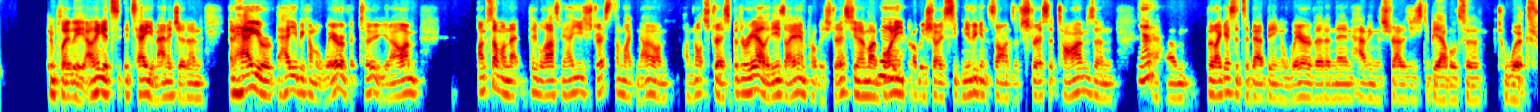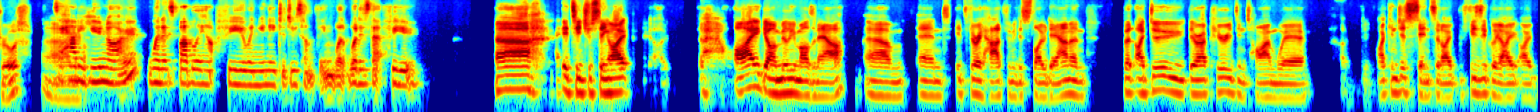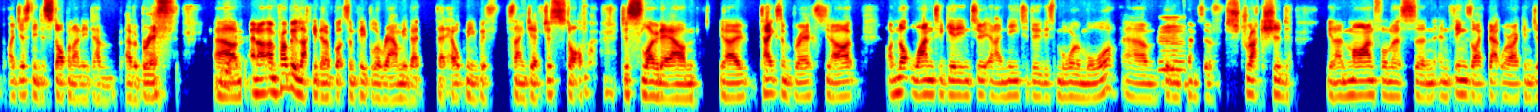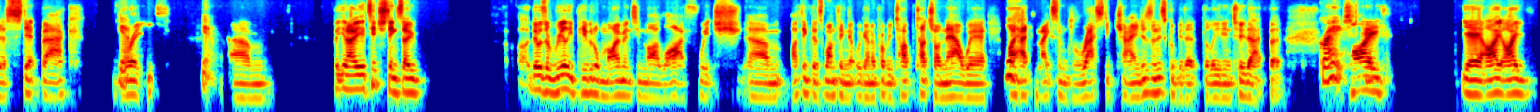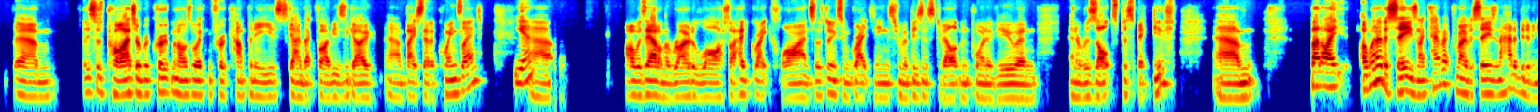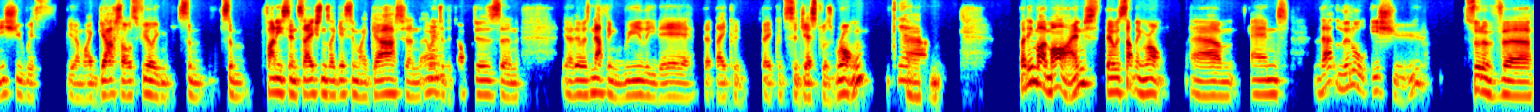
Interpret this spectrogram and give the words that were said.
Completely. I think it's it's how you manage it and and how you're how you become aware of it too. You know, I'm I'm someone that people ask me, "Are you stressed?" I'm like, "No, I'm I'm not stressed." But the reality is, I am probably stressed. You know, my yeah. body probably shows significant signs of stress at times, and yeah. Um, but I guess it's about being aware of it and then having the strategies to be able to to work through it. Um, so, how do you know when it's bubbling up for you and you need to do something? What what is that for you? Uh, it's interesting. I I go a million miles an hour, um, and it's very hard for me to slow down. And but I do. There are periods in time where I can just sense it. I physically, I, I, I just need to stop and I need to have have a breath. Um, yeah. And I, am probably lucky that I've got some people around me that that help me with saying, Jeff, just stop, just slow down. You know, take some breaths. You know, I, I'm not one to get into, and I need to do this more and more. Um, mm. But in mm. terms of structured, you know, mindfulness and and things like that, where I can just step back, yeah. breathe. Yeah. Um, but you know, it's interesting. So uh, there was a really pivotal moment in my life, which um, I think that's one thing that we're going to probably t- touch on now, where yeah. I had to make some drastic changes, and this could be the, the lead into that. But great, I, yeah, I, I, um, this was prior to recruitment. I was working for a company, this is going back five years ago, uh, based out of Queensland. Yeah. Uh, I was out on the road a lot. I had great clients. I was doing some great things from a business development point of view and and a results perspective. Um, but I I went overseas and I came back from overseas and I had a bit of an issue with you know my gut. I was feeling some some funny sensations, I guess, in my gut, and I went to the doctors and you know there was nothing really there that they could they could suggest was wrong. Yeah. Um, but in my mind, there was something wrong, um, and that little issue sort of uh,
